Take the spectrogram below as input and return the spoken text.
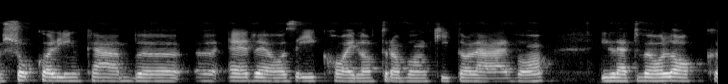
sokkal inkább erre az éghajlatra van kitalálva, illetve a lak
